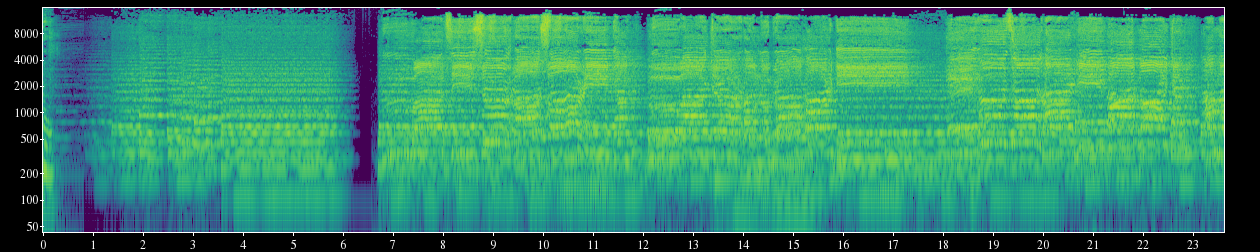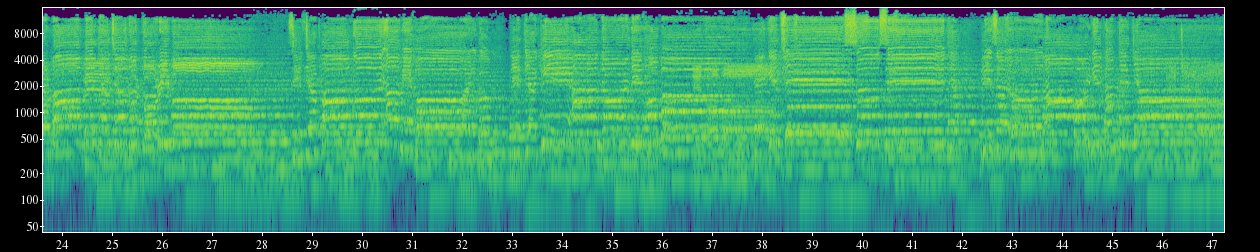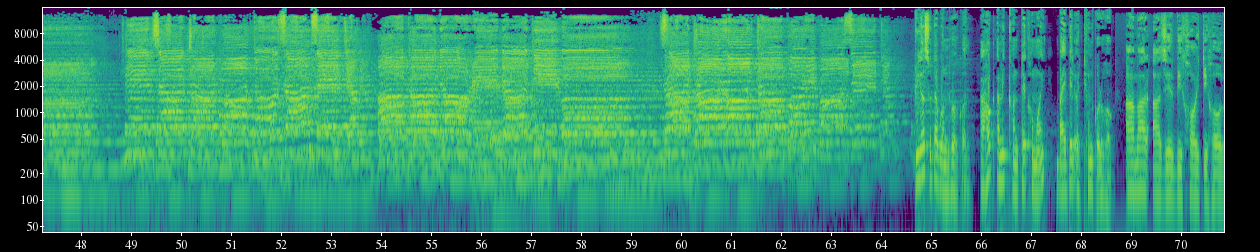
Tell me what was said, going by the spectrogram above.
প্ৰিয় শ্ৰোতা বন্ধুসকল আহক আমি খন্তেক সময় বাইবেল অধ্যয়ন কৰোঁ আমাৰ আজিৰ বিষয়টি হ'ল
